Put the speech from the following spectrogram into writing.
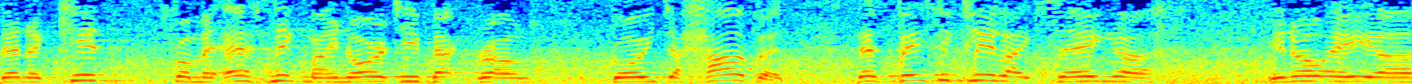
than a kid from an ethnic minority background going to Harvard. That's basically like saying, uh, you know, a, uh,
